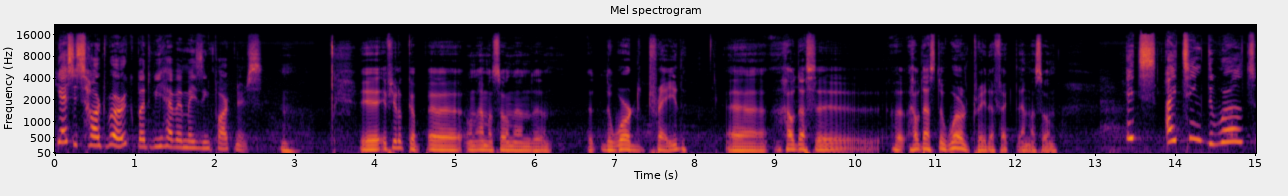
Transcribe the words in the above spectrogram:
yes, it's hard work, but we have amazing partners. Uh, if you look up uh, on Amazon and uh, the- the world trade, uh, how does uh, how does the world trade affect Amazon? It's I think the world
